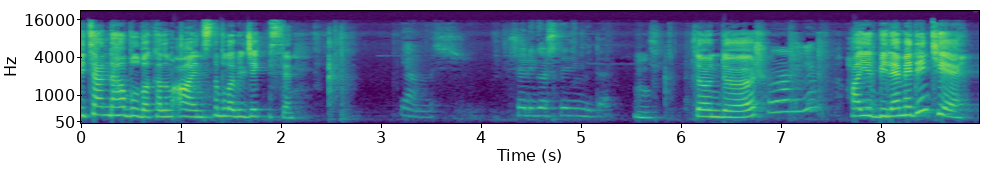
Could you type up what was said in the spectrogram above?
Bir tane daha bul bakalım aynısını bulabilecek misin? Şöyle göstereyim bir de. Hı. Döndür. Kullanayım. Hayır bilemedin ki.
